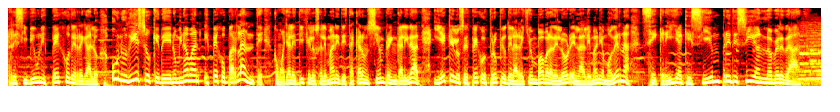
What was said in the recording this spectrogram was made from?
recibió un espejo de regalo, uno de esos que denominaban espejo parlante. Como ya les dije, los alemanes destacaron siempre en calidad, y es que los espejos propios de la región bávara de Lor en la Alemania moderna se creía que siempre decían la verdad.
